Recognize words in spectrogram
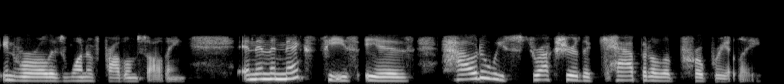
in rural is one of problem solving. And then the next piece is how do we structure the capital appropriately?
